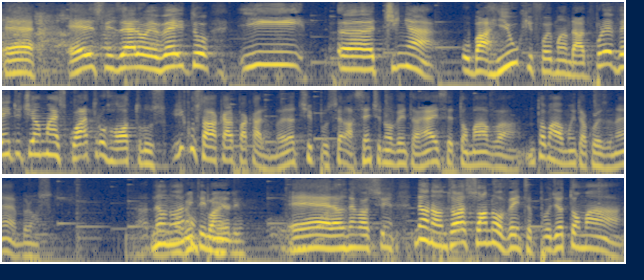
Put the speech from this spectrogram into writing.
É, eles fizeram o evento e ah, tinha o barril que foi mandado pro evento e tinha mais quatro rótulos. E custava caro pra caramba. Era tipo, sei lá, 190 reais você tomava. Não tomava muita coisa, né, Bronson? Não, não era um 90 ml. É, era uns negocinhos. Não, não, não era só 90. Você podia tomar.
